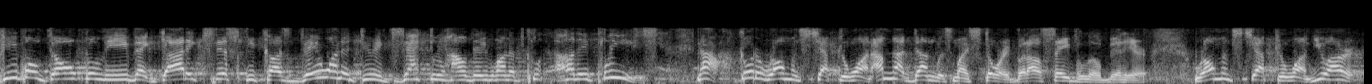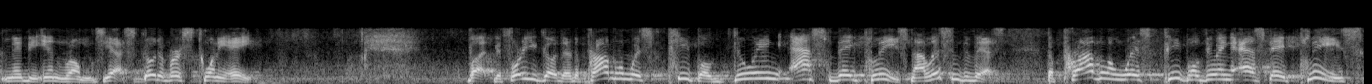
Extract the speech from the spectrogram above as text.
People don't believe that God exists because they want to do exactly how they want to pl- how they please. Now, go to Romans chapter 1. I'm not done with my story, but I'll save a little bit here. Romans chapter 1. You are maybe in Romans. Yes. Go to verse 28. But before you go there, the problem with people doing as they please. Now listen to this. The problem with people doing as they please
